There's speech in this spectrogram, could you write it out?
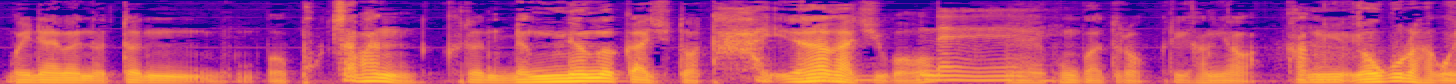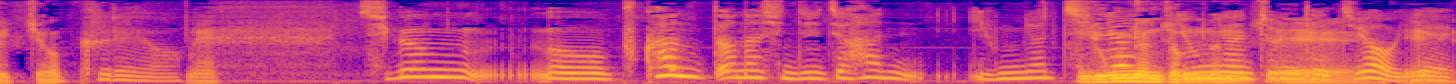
뭐냐면 어떤 뭐 복잡한 그런 명령어까지도 다 외워가지고 음, 네. 네, 공부하도록 그렇게 강요, 강요 요구를 하고 있죠. 그래요. 네. 지금 어, 북한 떠나신 지 이제 한 6년, 7년, 6년 6년쯤 예, 됐죠. 예. 예.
